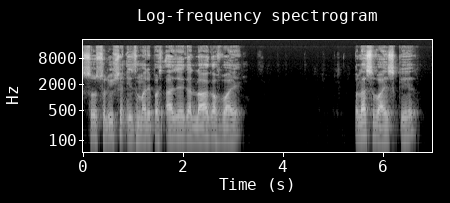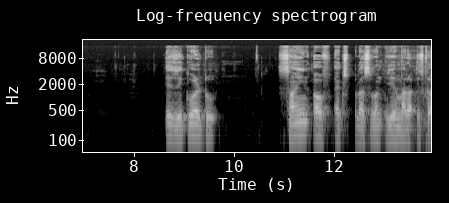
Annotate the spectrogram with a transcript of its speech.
so solution is हमारे पास आ जाएगा log of y plus y square is equal to sine of x plus one. ये हमारा इसका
